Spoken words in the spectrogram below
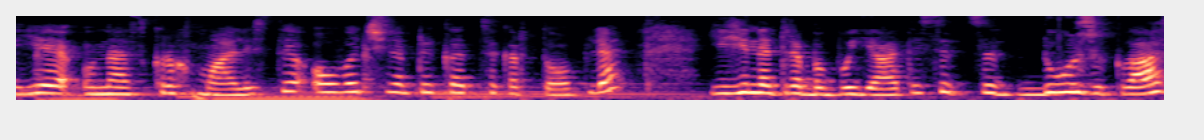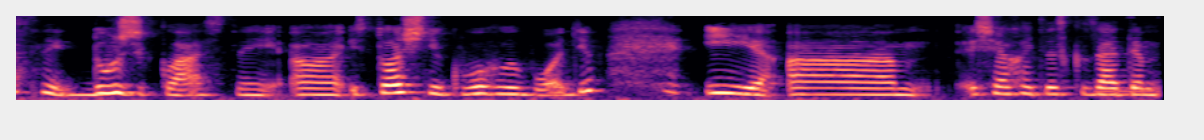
є у нас крохмалісті овочі, наприклад, це картопля. Її не треба боятися. Це дуже класний, дуже класний е, істочник вуглеводів. І е, ще хотіла сказати:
